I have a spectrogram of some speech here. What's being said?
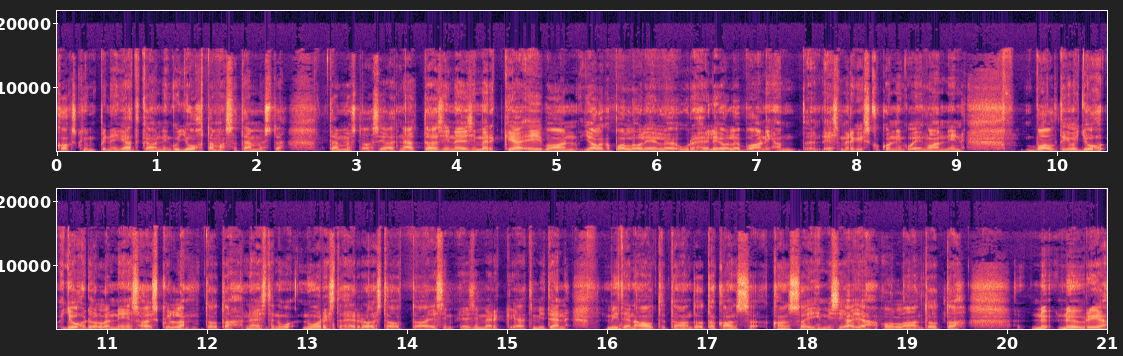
20 jätkä on niin kuin johtamassa tämmöistä, tämmöistä asiaa, että näyttää siinä esimerkkiä ei vaan jalkapalloilijoille ja urheilijoille, vaan ihan esimerkiksi koko niin kuin Englannin valtion johdolle, niin saisi kyllä tota, näistä nuorista herroista ottaa esim, esimerkkiä, että miten, miten autetaan tota, kanssa, kanssa ihmisiä ja ollaan tota, nöyriä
